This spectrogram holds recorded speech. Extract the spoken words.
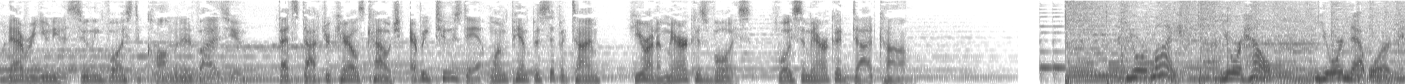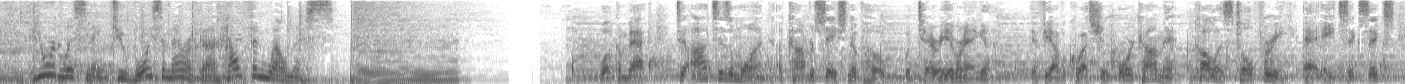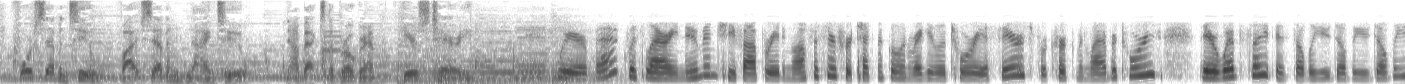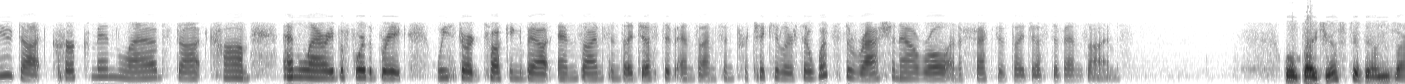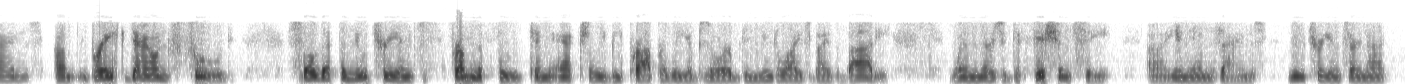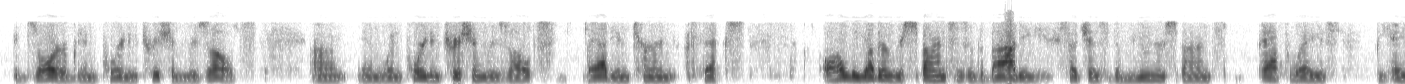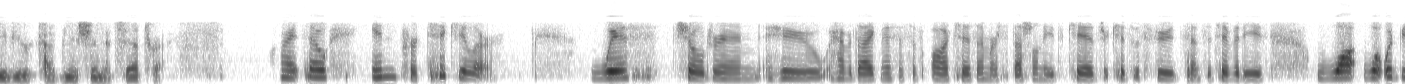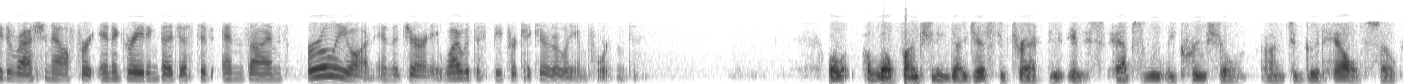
whenever you need a soothing voice to calm and advise you. That's Dr. Carol's Couch every Tuesday at 1 p.m. Pacific Time here on America's Voice, voiceamerica.com. Your life, your health, your network. You're listening to Voice America Health and Wellness. Welcome back to Autism One, a conversation of hope with Teri Arranga. If you have a question or comment, call us toll free at 866 472 5792. Now back to the program. Here's Teri. We're back with Larry Newman, Chief Operating Officer for Technical and Regulatory Affairs for Kirkman Laboratories. Their website is www.kirkmanlabs.com. And Larry, before the break, we started talking about enzymes and digestive enzymes in particular. So what's the rationale, role, and effect of digestive enzymes? Well, digestive enzymes um, break down food so that the nutrients from the food can actually be properly absorbed and utilized by the body. When there's a deficiency uh, in enzymes, nutrients are not absorbed and poor nutrition results. Um, and when poor nutrition results, that in turn affects all the other responses of the body, such as the immune response, pathways, behavior, cognition, etc. All right. So, in particular with children who have a diagnosis of autism or special needs kids or kids with food sensitivities, what what would be the rationale for integrating digestive enzymes early on in the journey? Why would this be particularly important? Well, a well-functioning digestive tract is absolutely crucial uh, to good health. So,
